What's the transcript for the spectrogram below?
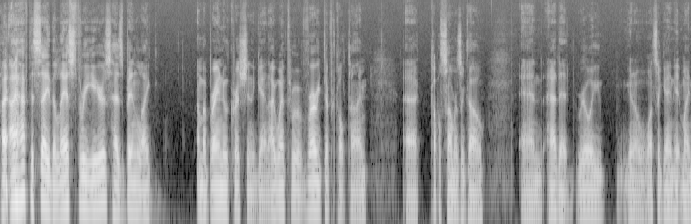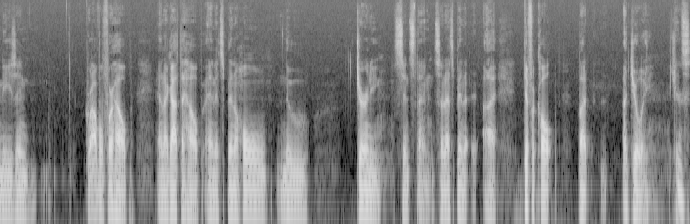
I, I have to say, the last three years has been like I'm a brand new Christian again. I went through a very difficult time uh, a couple summers ago, and had to really you know, once again hit my knees and grovel for help. And I got the help, and it's been a whole new journey since then. So that's been a, a difficult, but a joy. Sure, it's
